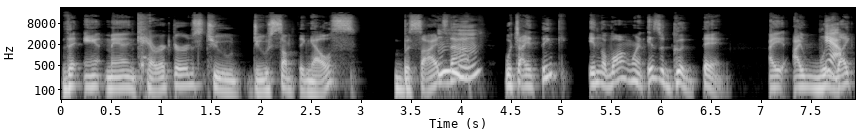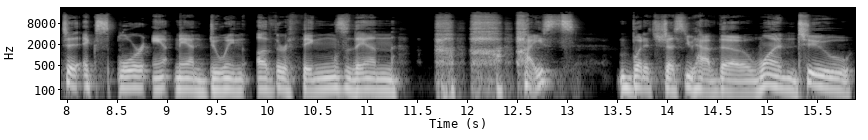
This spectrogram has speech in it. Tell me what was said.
the Ant-Man characters to do something else besides that, which I think in the long run is a good thing. I, I would Yeah. like to explore Ant Man doing other things than heists, but it's just you have the one, two,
